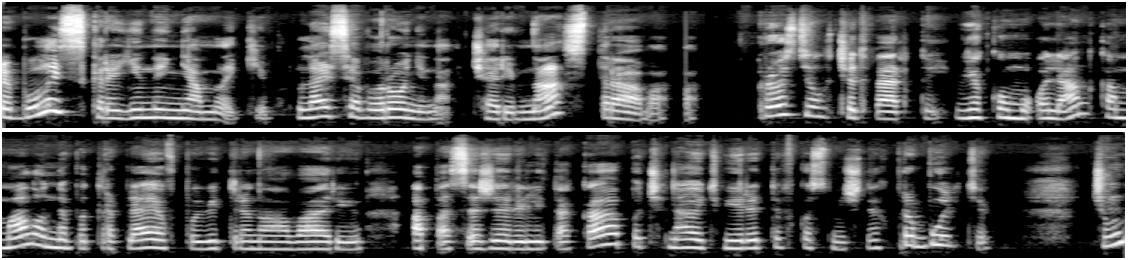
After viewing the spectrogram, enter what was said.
Прибулець з країни нямликів Леся Вороніна Чарівна страва. Розділ четвертий, в якому Олянка мало не потрапляє в повітряну аварію, а пасажири літака починають вірити в космічних прибульців. Чому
